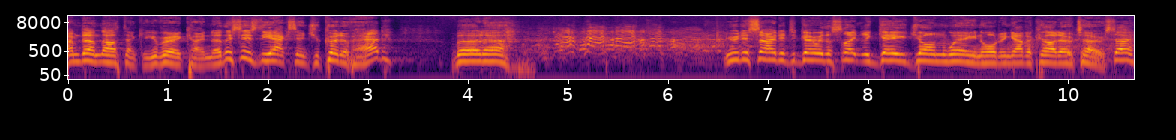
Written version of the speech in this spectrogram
I'm done. Oh, thank you. You're very kind. Now, this is the accent you could have had, but uh, you decided to go with a slightly gay John Wayne ordering avocado toast. I,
